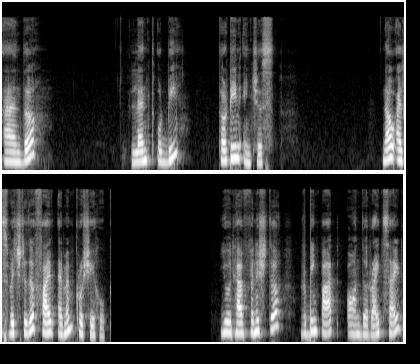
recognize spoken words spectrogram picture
and the length would be 13 inches. Now I'll switch to the 5 mm crochet hook. You would have finished the ribbing part on the right side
